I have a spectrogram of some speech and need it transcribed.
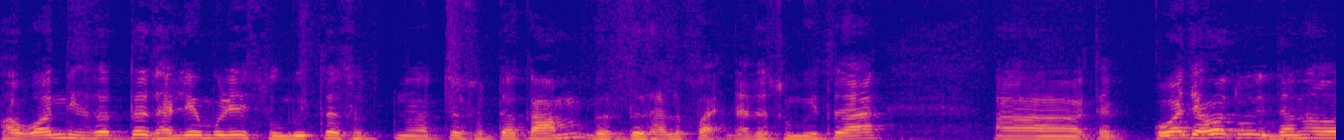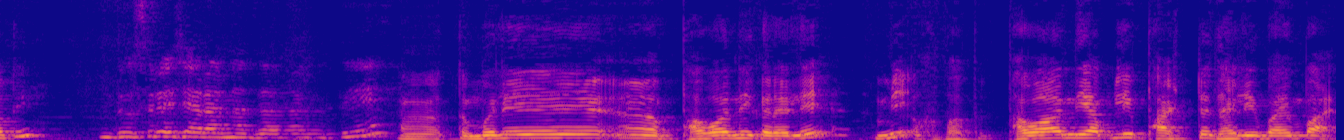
फवारणी रद्द झाल्यामुळे सुमित्रा सुद्धा काम रद्द झालं पाहिजे. नाही तर सुमित्रा त्या कोणाच्या हवा तुम्ही जाणार होती? दुसऱ्या शहरांना जाणार होती. तर मला फवारणी करायला. मी फ- फवारणी आपली फास्ट झाली बाय बाय.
